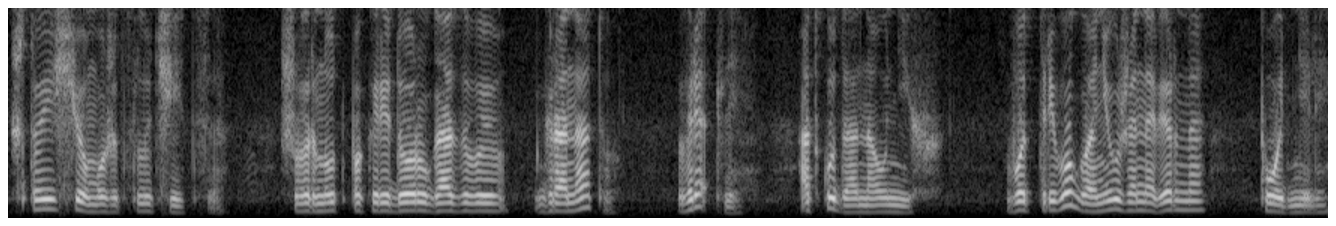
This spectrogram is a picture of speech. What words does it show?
Что еще может случиться? Швырнут по коридору газовую гранату? Вряд ли. Откуда она у них? Вот тревогу они уже, наверное, подняли.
